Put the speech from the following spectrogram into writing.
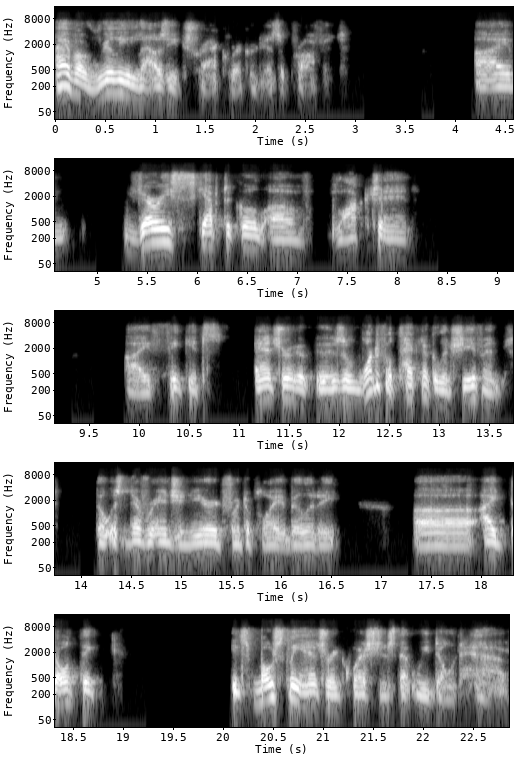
I have a really lousy track record as a prophet. I'm very skeptical of blockchain. I think it's answering it was a wonderful technical achievement that was never engineered for deployability. Uh, I don't think it's mostly answering questions that we don't have.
